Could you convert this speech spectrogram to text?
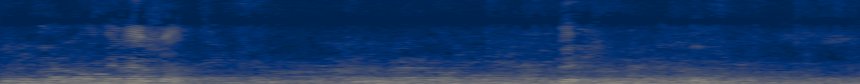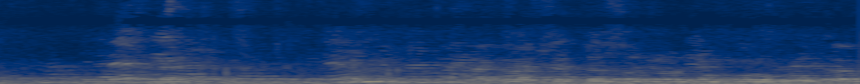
Erau amenajat. Deci, Dacă așteptăm să ajungem acolo, blocăm,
